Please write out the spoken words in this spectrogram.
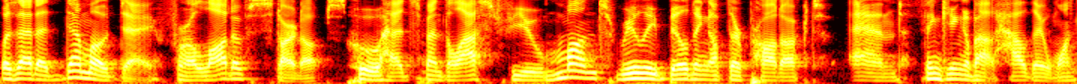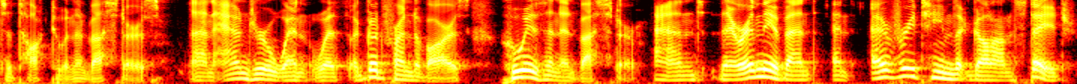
was at a demo day for a lot of startups who had spent the last few months really building up their product and thinking about how they want to talk to an investors. And Andrew went with a good friend of ours who is an investor. And they were in the event, and every team that got on stage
